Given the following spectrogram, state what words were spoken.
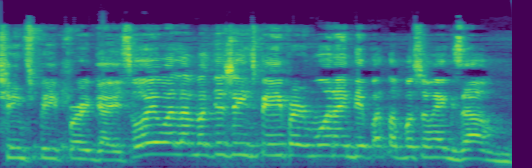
Change paper, guys. Oy, wala mag-change paper muna, hindi pa tapos yung exam.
